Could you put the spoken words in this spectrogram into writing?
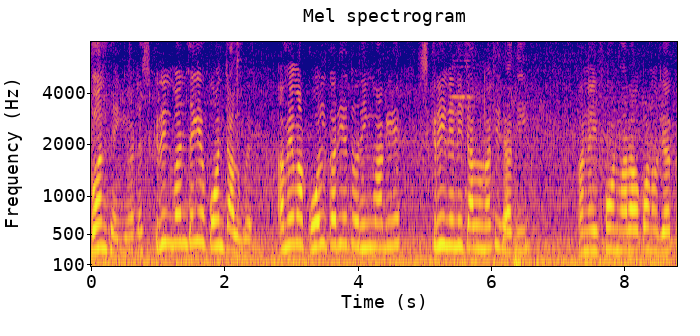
બંધ થઈ ગયો, એટલે સ્ક્રીન બંધ થઈ ગઈ ફોન ચાલુ છે અમે એમાં કોલ કરીએ તો રિંગ વાગીએ સ્ક્રીન એની ચાલુ નથી થતી. અને એ ફોન મારા પપ્પાનો જે હતો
